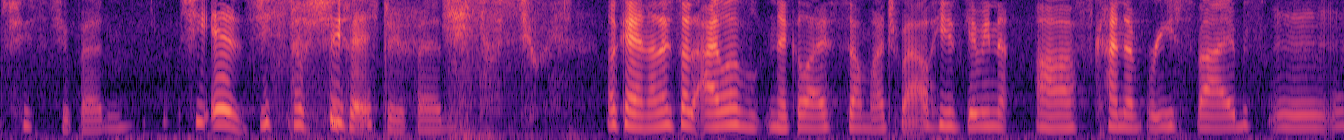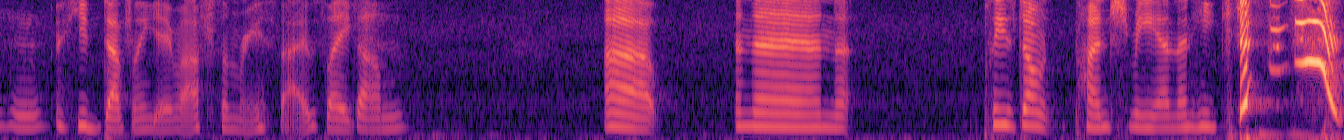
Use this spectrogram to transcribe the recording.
she's stupid. She is. She's so She's stupid. stupid. She's so stupid. Okay, and then I said I love Nikolai so much. Wow, he's giving off kind of Rhys vibes. Mm-hmm. He definitely gave off some Rhys vibes. Like, Some. uh, and then please don't punch me. And then he kisses her.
